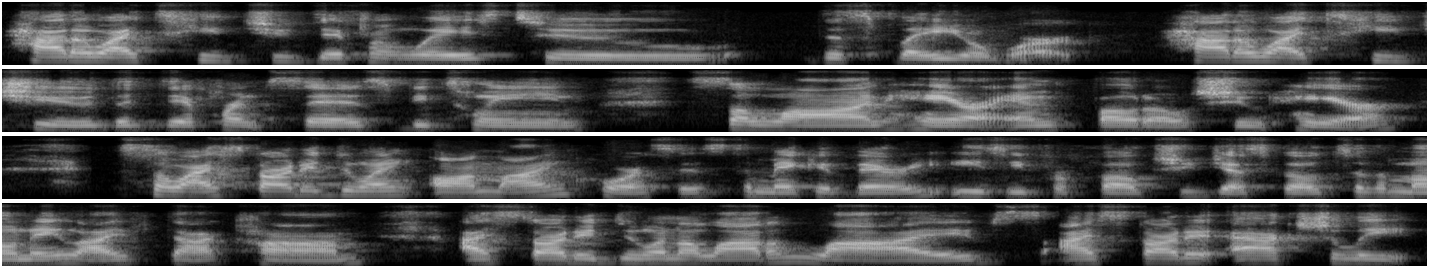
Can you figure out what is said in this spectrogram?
How do I teach you different ways to display your work? How do I teach you the differences between salon hair and photo shoot hair? So I started doing online courses to make it very easy for folks. You just go to the monaelife.com. I started doing a lot of lives. I started actually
